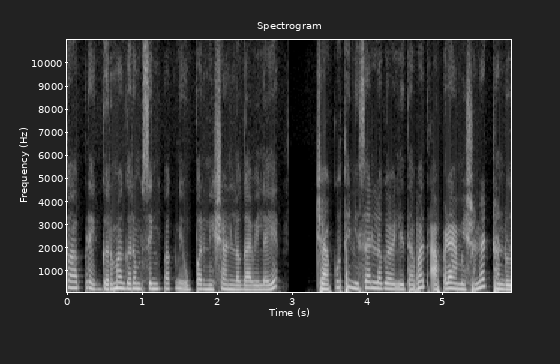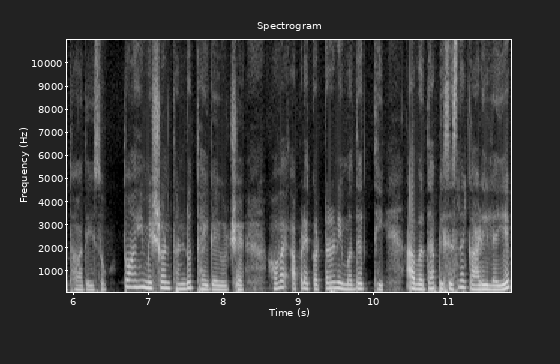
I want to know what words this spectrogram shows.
તો આપણે ગરમા ગરમ સિંગપાકની ઉપર નિશાન લગાવી લઈએ. ચાકુથી નિશાન લગાવી લીધા બાદ આપણે આ મિશ્રણને ઠંડુ થવા દઈશું. તો અહીં મિશ્રણ ઠંડુ થઈ ગયું છે. હવે આપણે કટરની મદદથી આ બધા પીસીસને કાઢી લઈએ.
